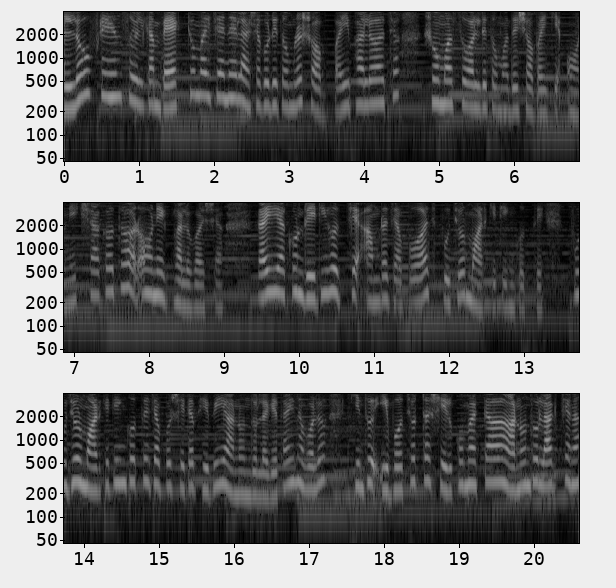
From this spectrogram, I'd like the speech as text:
Hello friends, welcome back to my channel. আশা করি তোমরা সবাই ভালো আছো। সোমাস ওয়ার্ল্ডে তোমাদের সবাইকে অনেক স্বাগত আর অনেক ভালোবাসা। রাই, এখন রেডি হচ্ছে আমরা যাব আজ পুজোর মার্কেটিং করতে। পুজোর মার্কেটিং করতে যাব সেটা ভেবেই আনন্দ লাগে, তাই না বলো? কিন্তু এবছরটা সেরকম একটা আনন্দ লাগছে না,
